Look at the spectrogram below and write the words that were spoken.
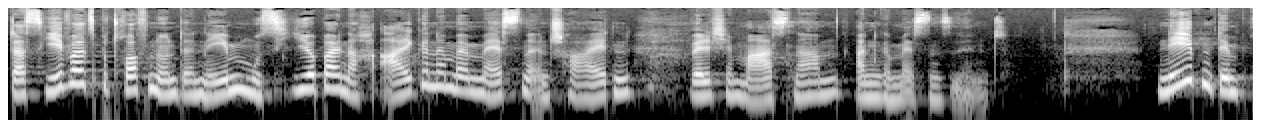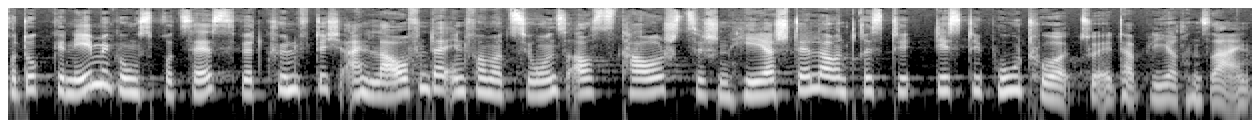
Das jeweils betroffene Unternehmen muss hierbei nach eigenem Ermessen entscheiden, welche Maßnahmen angemessen sind. Neben dem Produktgenehmigungsprozess wird künftig ein laufender Informationsaustausch zwischen Hersteller und Distributor zu etablieren sein.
